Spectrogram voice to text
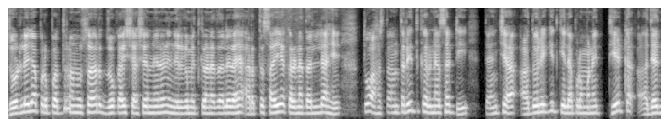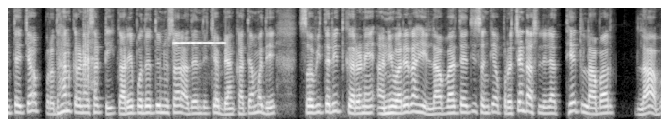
जोडलेल्या प्रपत्रानुसार जो काही शासन निर्णय निर्गमित करण्यात आलेला आहे अर्थसहाय्य करण्यात आलेले आहे तो हस्तांतरित करण्यासाठी त्यांच्या अधोरेखित केल्याप्रमाणे थेट अद्यंतेच्या प्रदान करण्यासाठी कार्यपद्धतीनुसार अद्यंतेच्या बँक खात्यामध्ये सवितरित करणे अनिवार्य राहील. लाभार्थ्याची संख्या प्रचंड असलेल्या थेट लाभार्थ लाभ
